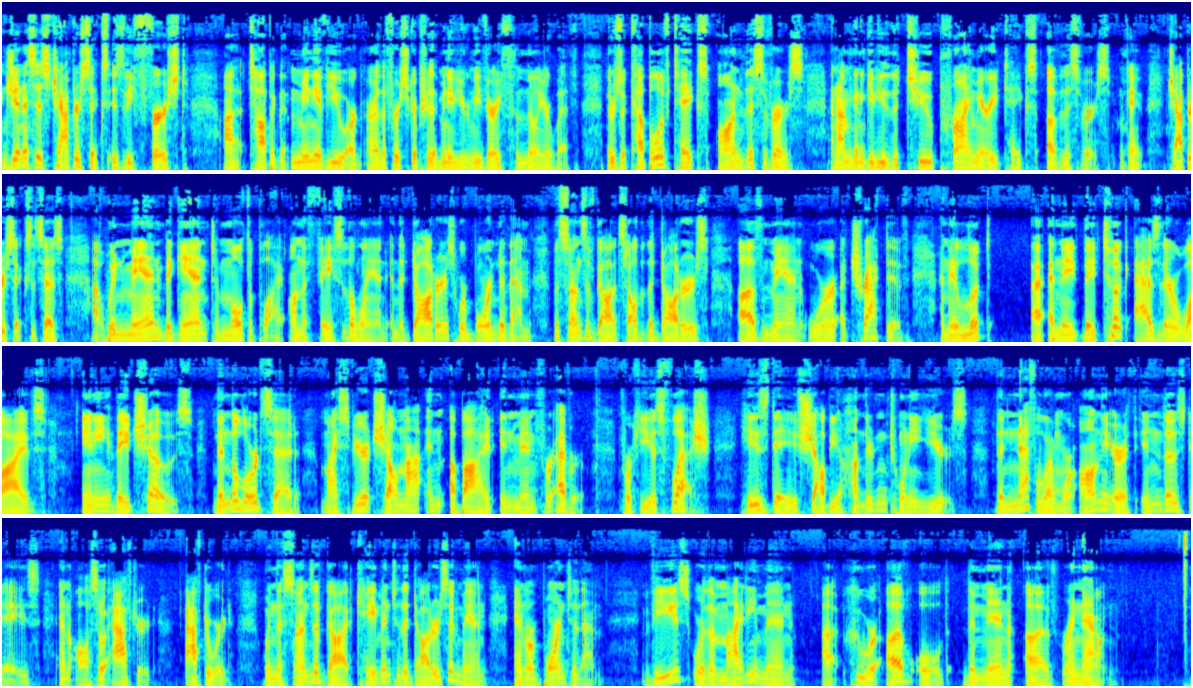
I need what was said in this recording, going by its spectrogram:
Genesis chapter 6 is the first uh, topic that many of you are, are, the first scripture that many of you are going to be very familiar with. There's a couple of takes on this verse, and I'm going to give you the two primary takes of this verse. Okay, chapter 6, it says, uh, When man began to multiply on the face of the land, and the daughters were born to them, the sons of God saw that the daughters of man were attractive, and they looked, uh, and they, they took as their wives any they chose. Then the Lord said, My spirit shall not in, abide in men forever for he is flesh. His days shall be a hundred and twenty years. The Nephilim were on the earth in those days, and also after, afterward, when the sons of God came into the daughters of man and were born to them. These were the mighty men uh, who were of old, the men of renown.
